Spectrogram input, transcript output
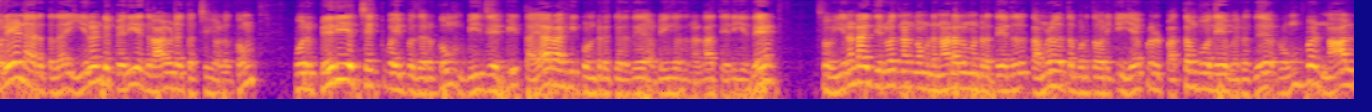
ஒரே நேரத்துல இரண்டு பெரிய திராவிட கட்சிகளுக்கும் ஒரு பெரிய செக் வைப்பதற்கும் பிஜேபி தயாராகி கொண்டிருக்கிறது அப்படிங்கிறது நல்லா தெரியுது. ஸோ இரண்டாயிரத்தி இருபத்தி நான்காம் ஆண்டு நாடாளுமன்ற தேர்தல் தமிழகத்தை பொறுத்த வரைக்கும் ஏப்ரல் பத்தொன்பதே வருது. ரொம்ப நாள்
